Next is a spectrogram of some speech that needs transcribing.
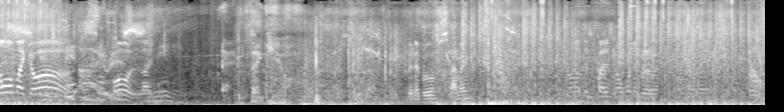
Oh my god! Oh, like. Thank you. Winnable, slamming. Oh, this fight's not winnable. You know what I mean?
